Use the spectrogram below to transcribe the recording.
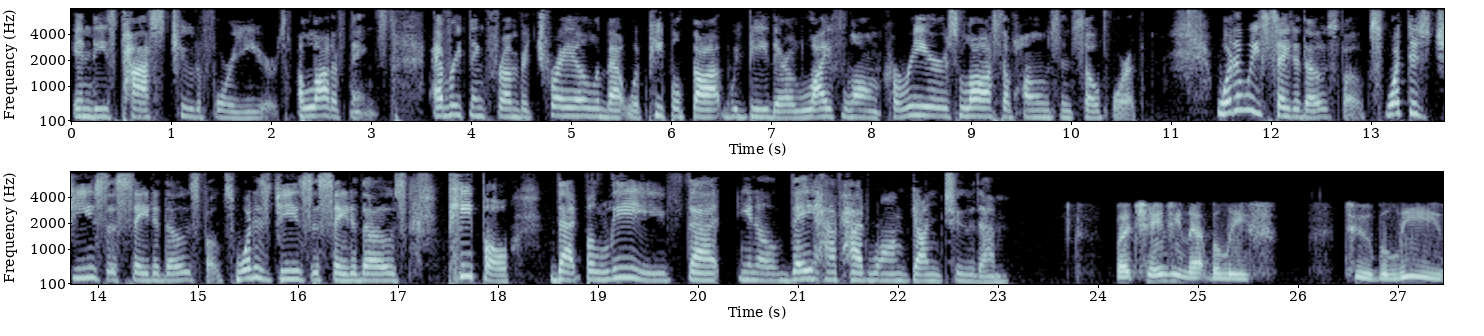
in these past two to four years. A lot of things. Everything from betrayal about what people thought would be their lifelong careers, loss of homes, and so forth. What do we say to those folks? What does Jesus say to those folks? What does Jesus say to those people that believe that, you know, they have had wrong done to them? by changing that belief to believe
